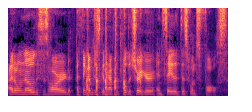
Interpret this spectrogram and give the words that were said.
I don't know. This is hard. I think I'm just gonna have to pull the trigger and say that this one's false.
